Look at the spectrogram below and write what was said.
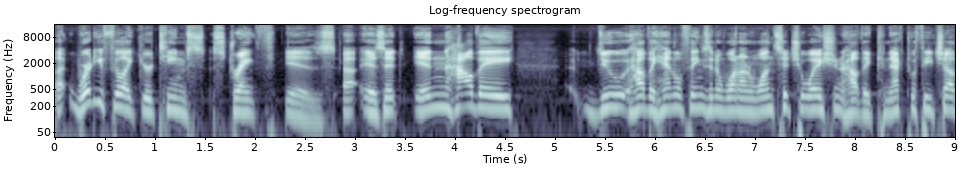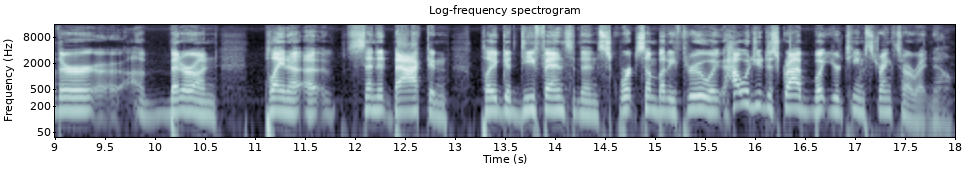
Uh, where do you feel like your team's strength is? Uh, is it in how they do how they handle things in a one-on-one situation, or how they connect with each other, uh, better on playing a, a, send it back and play good defense and then squirt somebody through. How would you describe what your team's strengths are right now?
